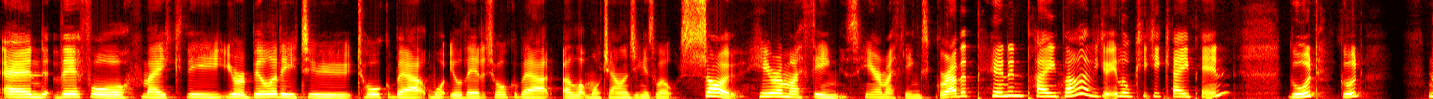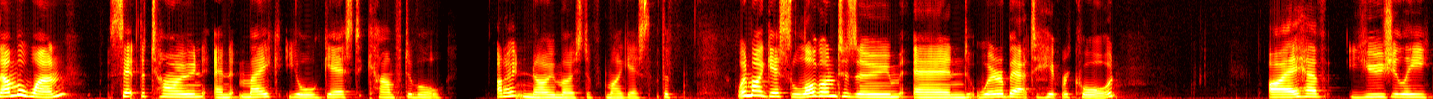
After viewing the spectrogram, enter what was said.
and therefore make the your ability to talk about what you're there to talk about a lot more challenging as well. So, here are my things. Here are my things. Grab a pen and paper. Have you got your little Kikki K pen? Good, good. Number 1, set the tone and make your guest comfortable. I don't know most of my guests. The, when my guests log on to Zoom and we're about to hit record, I have usually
